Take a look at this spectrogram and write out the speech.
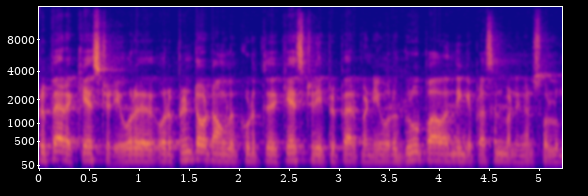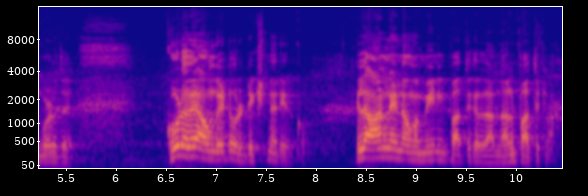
prepare a case study ஒரு ஒரு பிரிண்ட் அவுட் அவங்களுக்கு கொடுத்து கேஸ் ஸ்டடி ப்ரிப்பேர் பண்ணி ஒரு குரூப்பாக வந்து இங்கே ப்ரெசென்ட் பண்ணுங்கன்னு சொல்லும் பொழுது கூடவே அவங்ககிட்ட ஒரு டிக்ஷனரி இருக்கும். இல்லை ஆன்லைன் அவங்க மீனிங் பார்த்துக்கிறதா இருந்தாலும் பார்த்துக்கலாம்.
